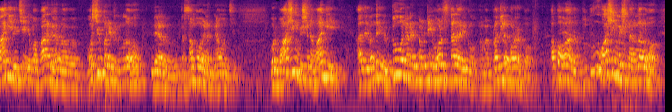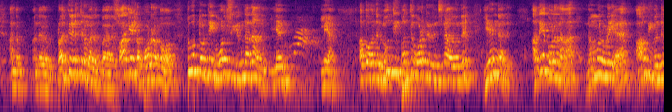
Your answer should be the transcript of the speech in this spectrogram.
வாங்கி வச்சு நம்ம பாருங்க ஒர்ஷிப் பண்ணிட்டு இருக்கும்போதும் இந்த இந்த சம்பவம் எனக்கு ஞாபகம் வந்துச்சு. ஒரு வாஷிங் மிஷினை வாங்கி அது வந்து two hundred and twenty volts தானே இருக்கும். நம்ம ப்ளக்ல போடுறப்போ. அப்போ அந்த புது வாஷிங் மிஷினாக இருந்தாலும் அந்த அந்த ப்ளக் எடுத்து நம்ம அந்த சாக்கெட்ல போடுறப்போ டூ டுவெண்ட்டி வோல்ட்ஸ் இருந்தால் தான் அது ஏன் இல்லையா? அப்போ வந்து நூத்தி பத்து வோல்ட் இருந்துச்சுன்னா அது வந்து இயங்காது. அதே போலதான் நம்மளுடைய ஆவி வந்து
